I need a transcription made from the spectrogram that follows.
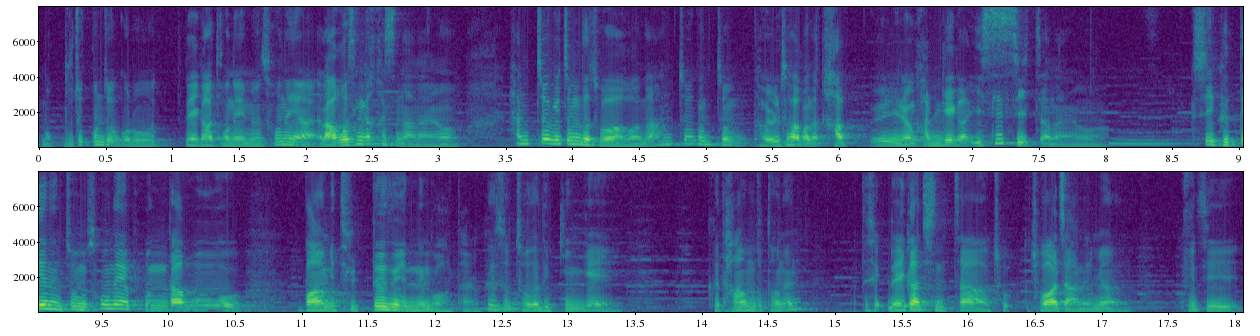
막 무조건적으로 내가 더 내면 손해야라고 생각하진 않아요. 한쪽이 좀 더 좋아하거나 한쪽은 좀 덜 좋아하거나 가, 이런 관계가 있을 수 있잖아요. 음, 혹시 그때는 좀 손해 본다고 마음이 들 때도 있는 것 같아요. 그래서 음. 제가 느낀 게 그 다음부터는 내가 진짜 조- 좋아하지 않으면 굳이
